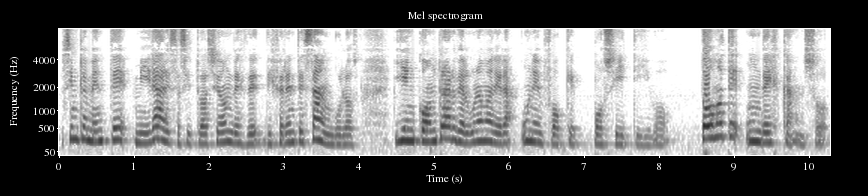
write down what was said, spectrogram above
simplemente mirar esa situación desde diferentes ángulos y encontrar de alguna manera un enfoque positivo. Tómate un descanso.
